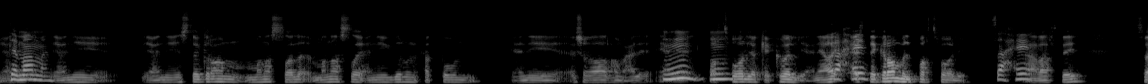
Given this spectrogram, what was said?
يعني تماماً. يعني يعني إنستغرام منصة لا منصة يعني يقدرون يحطون يعني أشغالهم عليه يعني portfolio ككل يعني صحيح. إنستغرام ال portfolio صحيح عرفتي؟ ف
